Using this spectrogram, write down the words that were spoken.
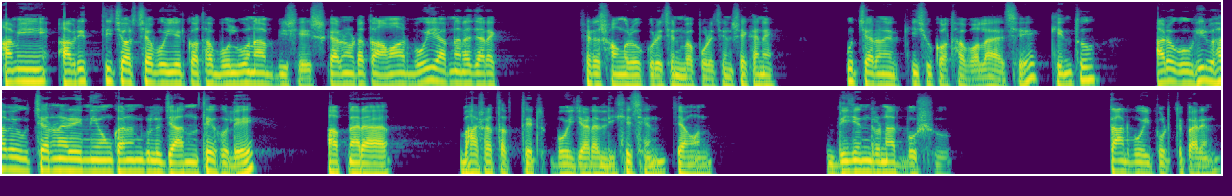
আমি আবৃত্তি চর্চা বইয়ের কথা বলব না বিশেষ, কারণ ওটা তো আমার বই, আপনারা যারা সেটা সংগ্রহ করেছেন বা পড়েছেন সেখানে উচ্চারণের কিছু কথা বলা আছে, কিন্তু আরও গভীরভাবে উচ্চারণের এই নিয়ম কানুনগুলো জানতে হলে আপনারা ভাষাতত্ত্বের বই যারা লিখেছেন, যেমন দ্বিজেন্দ্রনাথ বসু তার বই পড়তে পারেন।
